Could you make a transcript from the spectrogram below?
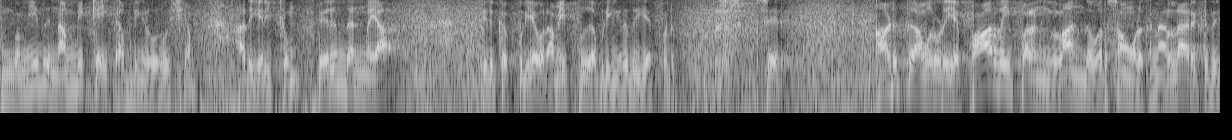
உங்கள் மீது நம்பிக்கை அப்படிங்கிற ஒரு விஷயம் அதிகரிக்கும். பெருந்தன்மையாக இருக்கக்கூடிய ஒரு அமைப்பு அப்படிங்கிறது ஏற்படுது. சரி. அடுத்து அவருடைய பார்வை பலன்கள்லாம் இந்த வருஷம் உங்களுக்கு நல்லா இருக்குது.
